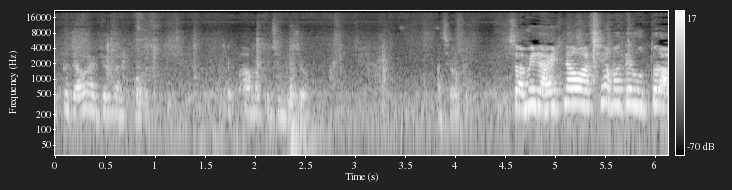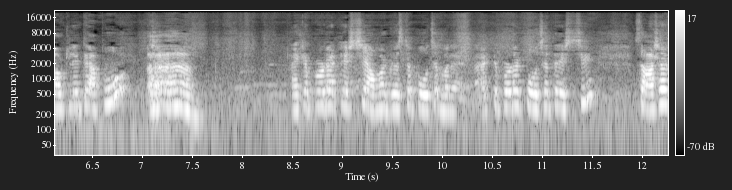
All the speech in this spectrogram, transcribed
একটু যাও, একজন হেল্প করো। আমার কিছু বুঝো আচ্ছা ওকে সো আমি রাইট নাও আছি আমাদের উত্তর আউটলেটে আপু একটা প্রোডাক্ট এসছে, আমার ড্রেসটা পৌঁছে মানে একটা প্রোডাক্ট পৌঁছাতে এসছি। তো আসার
